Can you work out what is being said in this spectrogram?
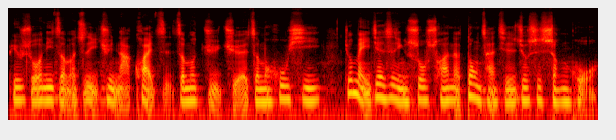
比如说你怎么自己去拿筷子，怎么咀嚼，怎么呼吸。”就每一件事情说穿了，动禅其实就是生活。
